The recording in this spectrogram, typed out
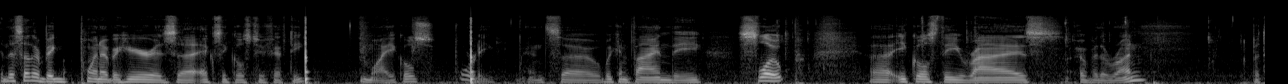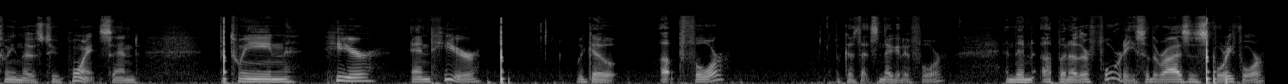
And this other big point over here is uh, x equals 250 and y equals 40. And so we can find the slope uh, equals the rise over the run between those two points. And between here and here, we go up 4, because that's negative 4, and then up another 40. So the rise is 44.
